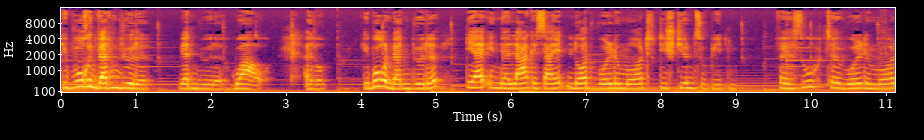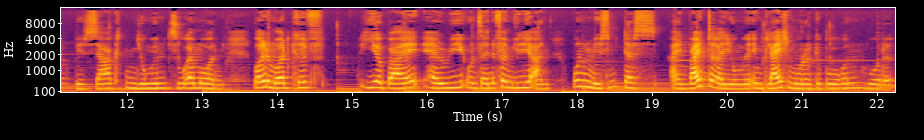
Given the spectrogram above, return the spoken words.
geboren werden würde, werden würde, wow, also geboren werden würde, der in der Lage sei, Lord Voldemort die Stirn zu bieten. Versuchte Voldemort besagten Jungen zu ermorden. Voldemort griff hierbei Harry und seine Familie an, unwissend, dass ein weiterer Junge im gleichen Monat geboren wurde.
